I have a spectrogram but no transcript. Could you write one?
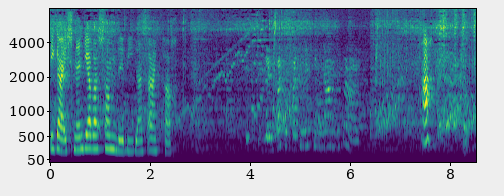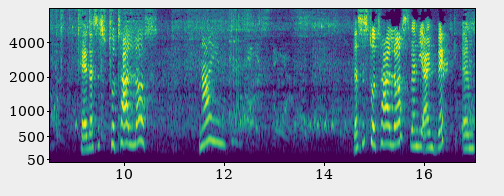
Digga, ich nenne die aber Zombie-Baby, ganz einfach. Ah. Hä, das ist total lost. Nein. Das ist total lost, wenn die einen wegschießt, ähm,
